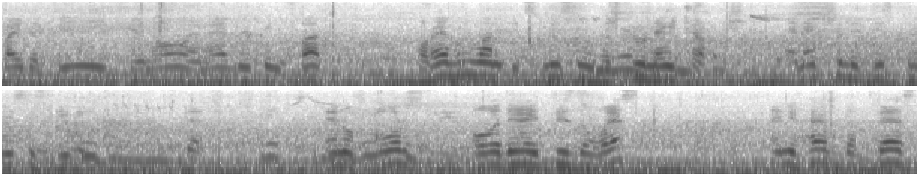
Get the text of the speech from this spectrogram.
by the beach, you know, and everything. But for everyone, it's missing the true nature. And actually, this place is giving that. And of course, over there it is the west, and you have the best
